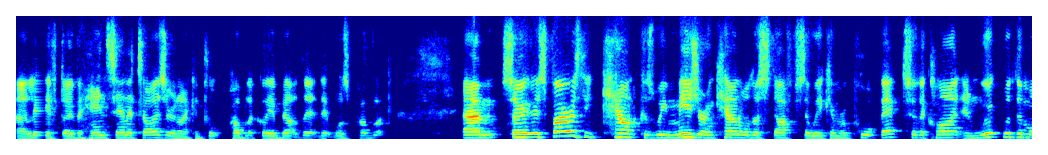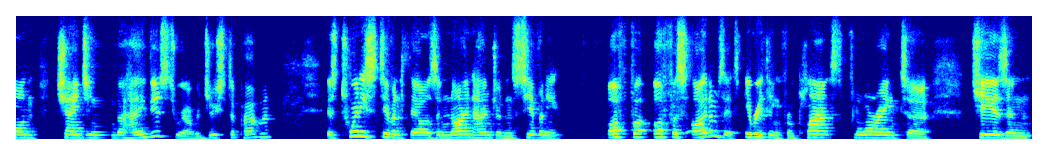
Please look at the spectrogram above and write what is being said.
uh, leftover hand sanitizer, and I can talk publicly about that. That was public. Um, so as far as the count, because we measure and count all this stuff so we can report back to the client and work with them on changing behaviors through our reduced department, is 27,970 office items. That's everything from plants, flooring to chairs and,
